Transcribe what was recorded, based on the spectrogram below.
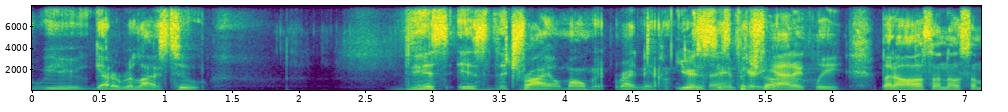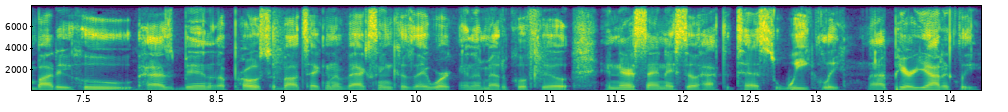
we got to realize too. This is the trial moment right now. You're This saying the trial. periodically, but I also know somebody who has been approached about taking a vaccine because they work in the medical field, and they're saying they still have to test weekly, not periodically,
